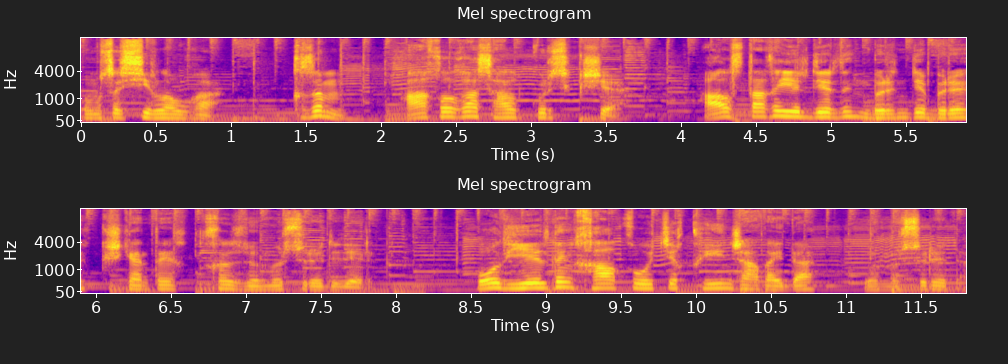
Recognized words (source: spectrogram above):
болмаса сыйлауға. Қызым ақылға салып көрсекші алыстағы елдердің бірінде бірі кішкентай қыз өмір сүреді делік ол елдің халқы өте қиын жағдайда өмір сүреді.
